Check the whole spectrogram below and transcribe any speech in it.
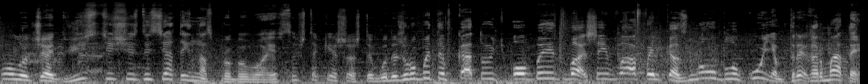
получать. 260 і нас пробиває. Все ж таки, що ж ти будеш робити? Вкатують обидва, ще й вафелька. Знову блокуємо три гармати.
